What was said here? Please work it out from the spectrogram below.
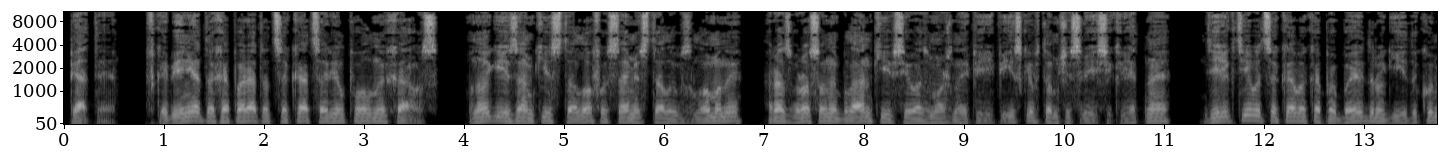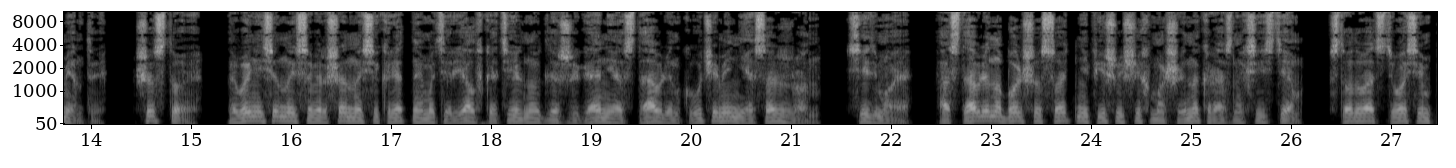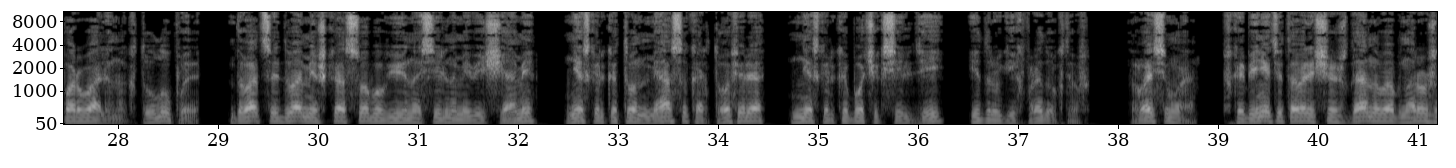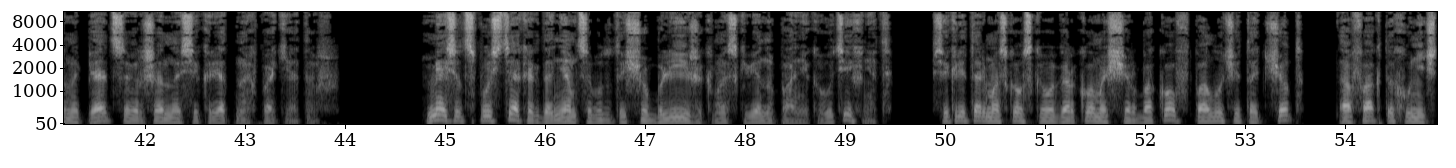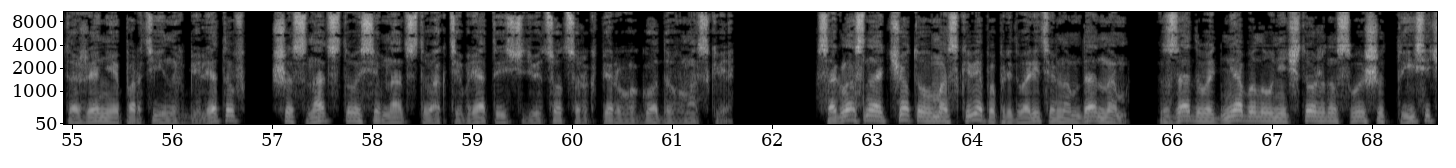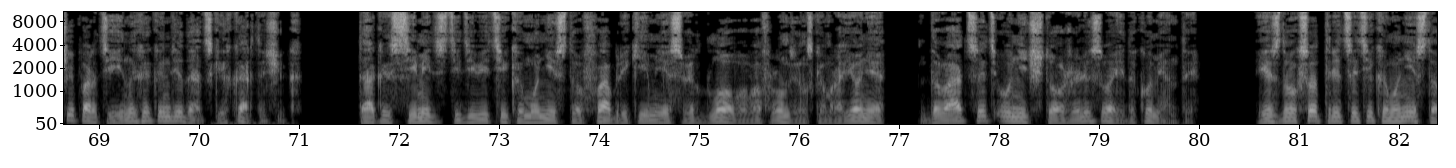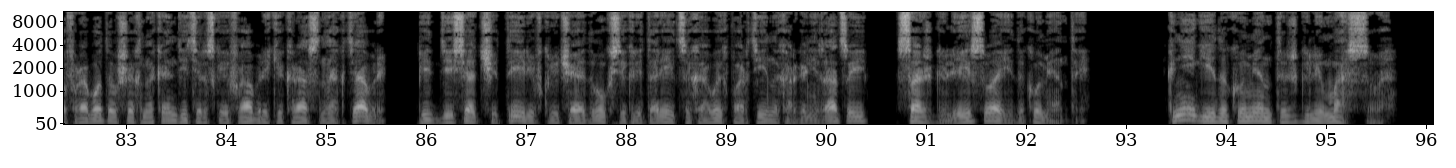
Пятое. В кабинетах аппарата ЦК царил полный хаос. Многие замки столов и сами столы взломаны, разбросаны бланки и всевозможная переписка, в том числе и секретная, директивы ЦК ВКПБ и другие документы. Шестое. Вынесенный совершенно секретный материал в котельную для сжигания оставлен кучами, не сожжен. Седьмое. Оставлено больше сотни пишущих машинок разных систем. 128 порвалинок, тулупы, 22 мешка с обувью и насильными вещами, несколько тонн мяса, картофеля, несколько бочек сельдей и других продуктов. Восьмое. В кабинете товарища Жданова обнаружены пять совершенно секретных пакетов. Месяц спустя, когда немцы будут еще ближе к Москве, но паника утихнет, секретарь московского горкома Щербаков получит отчет о фактах уничтожения партийных билетов 16-17 октября 1941 года в Москве. Согласно отчету, в Москве, по предварительным данным, за два дня было уничтожено свыше тысячи партийных и кандидатских карточек. Так из 79 коммунистов фабрики имени Свердлова во Фрунзенском районе 20 уничтожили свои документы. Из 230 коммунистов, работавших на кондитерской фабрике «Красный Октябрь», 54, включая двух секретарей цеховых партийных организаций, сожгли свои документы. Книги и документы жгли массово.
